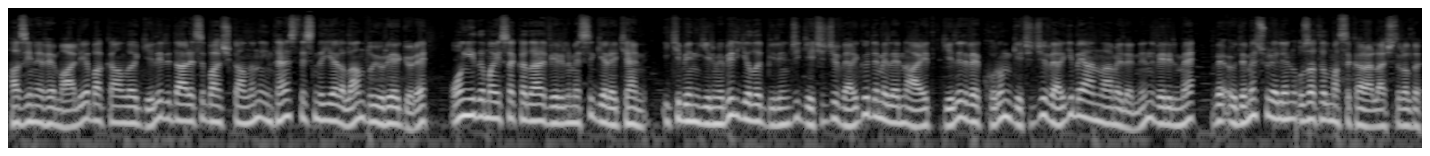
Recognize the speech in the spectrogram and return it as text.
Hazine ve Maliye Bakanlığı Gelir İdaresi Başkanlığı'nın internet sitesinde yer alan duyuruya göre 17 Mayıs'a kadar verilmesi gereken 2021 yılı birinci geçici vergi ödemelerine ait gelir ve kurum geçici vergi beyannamelerinin verilme ve ödeme sürelerinin uzatılması kararlaştırıldı.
